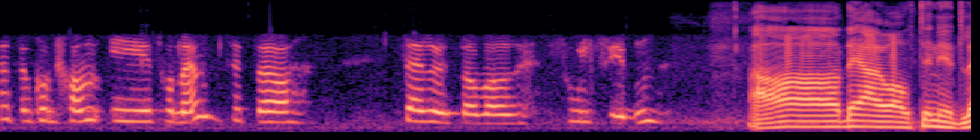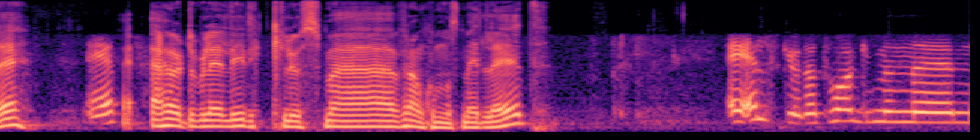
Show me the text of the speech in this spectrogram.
nettopp kommet fram i Trondheim. Sitter og ser utover solsiden. Ja, det er jo alltid nydelig. Yep. Jeg hørte det ble litt kluss med framkomstmiddelet hit. Jeg elsker jo å ta tog, men eh,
